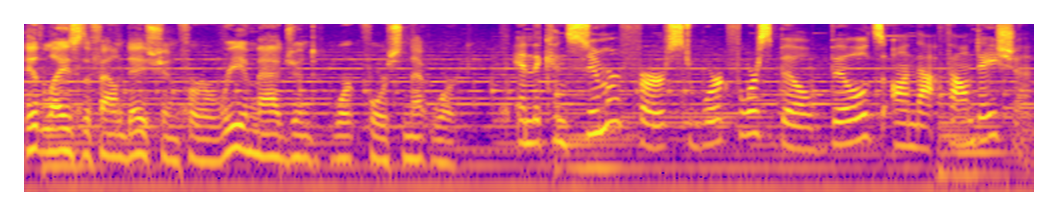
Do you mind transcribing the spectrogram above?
It lays the foundation for a reimagined workforce network. And the Consumer First Workforce Bill builds on that foundation,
